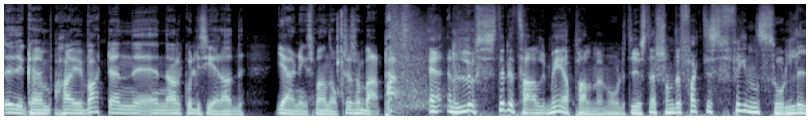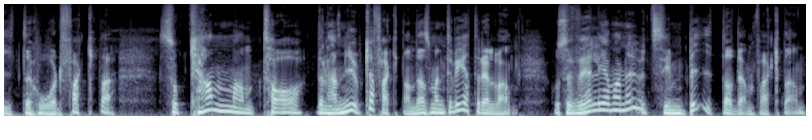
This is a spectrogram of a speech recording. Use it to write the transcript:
det kan, har ju varit en, en alkoholiserad gärningsman också som bara paff! En, en lustig detalj med Palmemordet, just eftersom det faktiskt finns så lite hård fakta, så kan man ta den här mjuka faktan, den som man inte vet är relevant, och så väljer man ut sin bit av den faktan.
